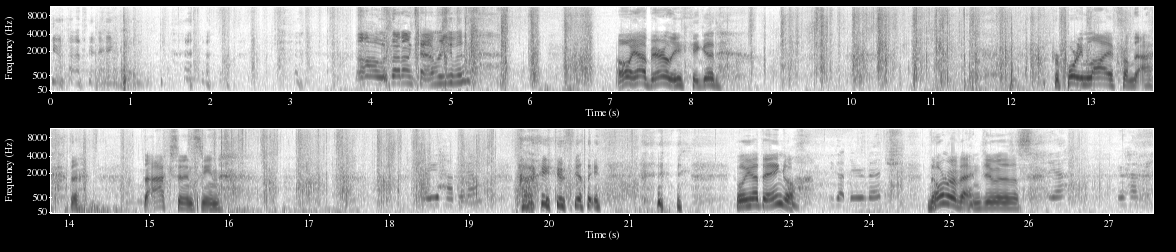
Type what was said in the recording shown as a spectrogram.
You had the angle. oh, was that on camera even? Oh yeah, barely. Okay, good. Reporting live from the the, the accident scene. Are you happy now? How are you feeling? well, you got the angle. You got the revenge? No revenge. It was. Yeah? You're happy?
